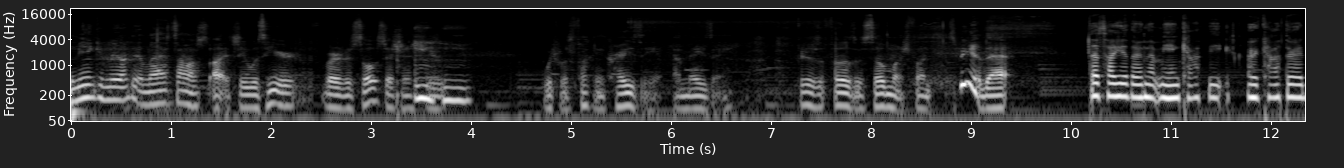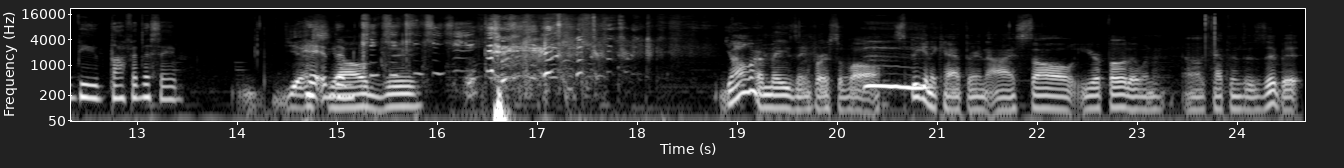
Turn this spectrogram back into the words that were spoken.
me and Camille, I think last time I was, actually was here for the soul session shoot, Mhm. which was fucking crazy, amazing. Photos, photos are so much fun. Speaking of that, That's how you learn that me and Kathy or Catherine be laughing the same. Yes, y'all do. y'all are amazing. First of all, speaking of Catherine, I saw your photo in uh, Catherine's exhibit.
